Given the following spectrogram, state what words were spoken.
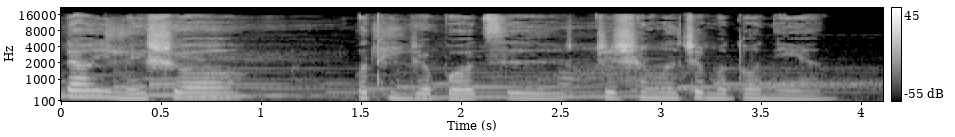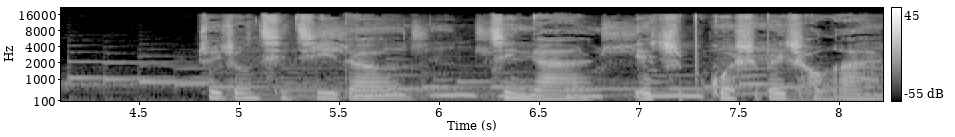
廖一梅说：“我挺着脖子支撑了这么多年，最终期记的竟然也只不过是被宠爱，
